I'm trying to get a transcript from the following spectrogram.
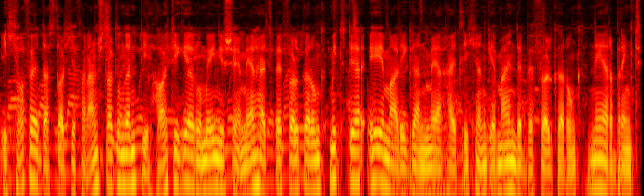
Ich hoffe, dass solche Veranstaltungen die heutige rumänische Mehrheitsbevölkerung mit der ehemaligen mehrheitlichen Gemeindebevölkerung näher bringt.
